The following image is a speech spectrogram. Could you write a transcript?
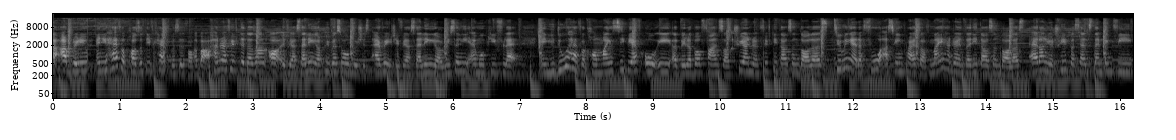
You're upgrading and you have a positive cash basis of about 150,000 or if you're selling your previous home which is average if you're selling your recently MOP flat and you do have a combined CPF OA available funds of $350,000 assuming at a full asking price of $930,000 add on your 3% stamping fee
